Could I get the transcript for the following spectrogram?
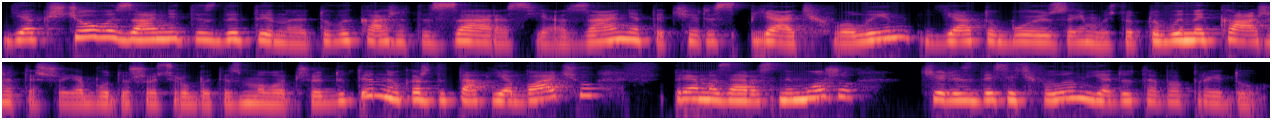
Якщо ви зайняті з дитиною, то ви кажете, зараз я зайнята, через 5 хвилин я тобою займусь. Тобто ви не кажете, що я буду щось робити з молодшою дитиною. Ви кажете, так, я бачу, прямо зараз не можу, через 10 хвилин я до тебе прийду.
